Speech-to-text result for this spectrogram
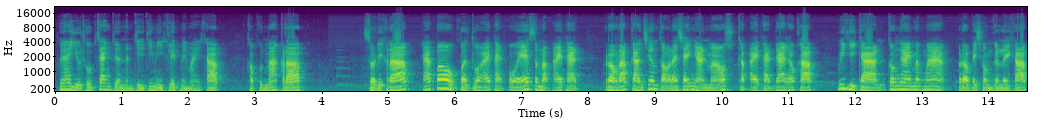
เพื่อให้ YouTube แจ้งเตือนทันทีที่มีคลิปใหม่ๆ ครับ ขอบคุณมากครับ สวัสดีครับ Apple เปิดตัว iPad OS สำหรับ iPad รองรับการเชื่อมต่อและใช้งานเมาส์กับ iPad ได้แล้วครับ วิธีการก็ง่ายมากๆ เราไปชมกันเลยครับ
